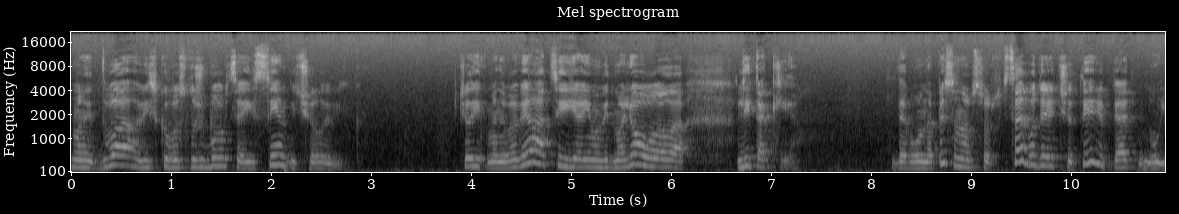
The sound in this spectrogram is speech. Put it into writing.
У мене два військовослужбовця, і син, і чоловік. Чоловік в мене в авіації, я йому відмальовувала літаки, де було написано, що це буде 4-5-0.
